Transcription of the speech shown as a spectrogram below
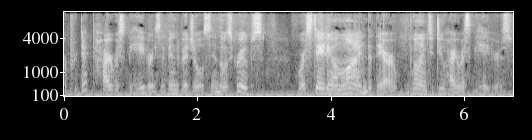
or predict high-risk behaviors of individuals in those groups who are stating online that they are willing to do high-risk behaviors.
